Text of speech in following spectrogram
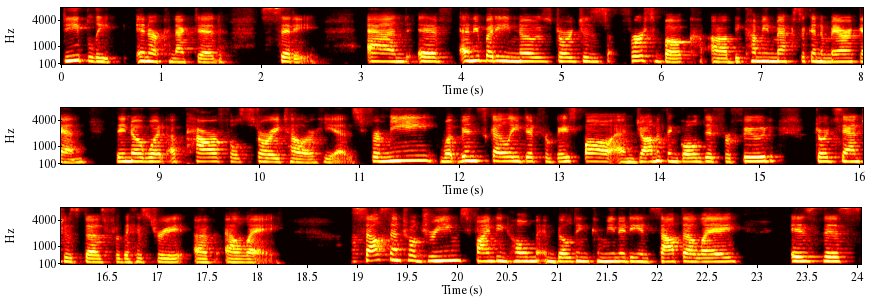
deeply interconnected city. And if anybody knows George's first book, uh, Becoming Mexican American, they know what a powerful storyteller he is. For me, what Vin Scully did for baseball and Jonathan Gold did for food, George Sanchez does for the history of LA. South Central Dreams Finding Home and Building Community in South LA is this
